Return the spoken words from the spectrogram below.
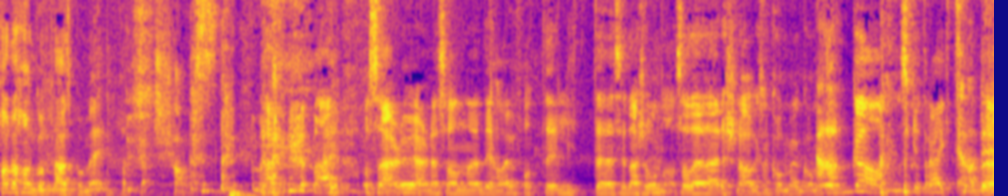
hadde han gått løs på meg, hadde ikke hatt sjans. Nei, nei, og så er det jo gjerne sånn De har jo fått litt uh, sedasjon, da. Så det der slaget som kommer, kommer jo ganske treigt. Ja, det,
